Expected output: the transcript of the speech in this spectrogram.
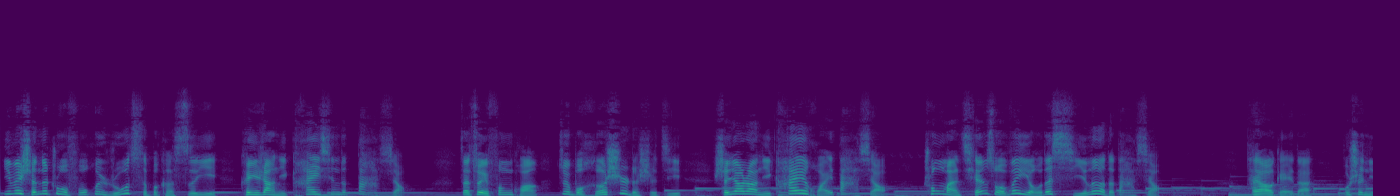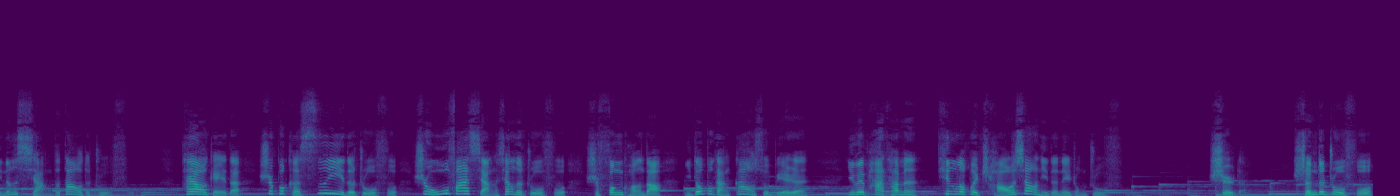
因为神的祝福会如此不可思议，可以让你开心的大笑，在最疯狂、最不合适的时机，神要让你开怀大笑，充满前所未有的喜乐的大笑。他要给的不是你能想得到的祝福，他要给的是不可思议的祝福，是无法想象的祝福，是疯狂到你都不敢告诉别人，因为怕他们听了会嘲笑你的那种祝福。是的，神的祝福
